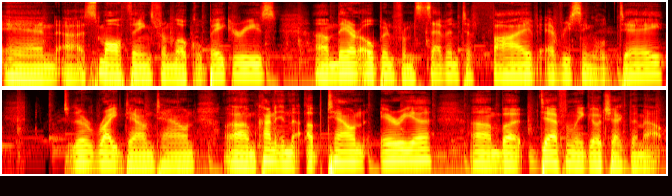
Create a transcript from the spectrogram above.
and uh, small things from local bakeries. Um, they are open from 7 to 5 every single day. They're right downtown, um, kind of in the uptown area, um, but definitely go check them out.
